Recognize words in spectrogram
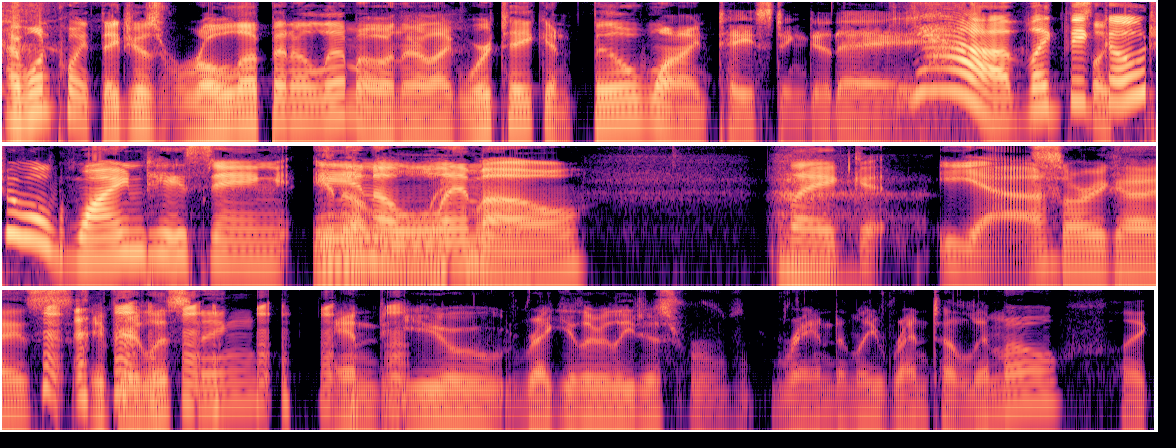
at one point, they just roll up in a limo and they're like, "We're taking Phil wine tasting today." Yeah, like they It's like- go to a wine tasting in, In a a, limo. limo. like, yeah. Sorry, guys, if you're listening and you regularly just r- randomly rent a limo, like,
